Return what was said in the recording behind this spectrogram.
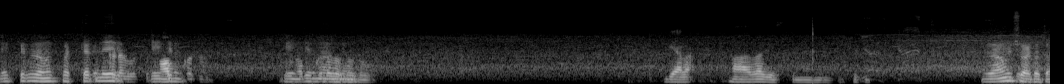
लेफ़्ट कडे जाऊन फटक्यातले लेफ़्ट डेंजर ऑफ़ कटत होता. डेंजर होता तो. गेला माझा दिसतो नाही. ग्राउंड शॉट होता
